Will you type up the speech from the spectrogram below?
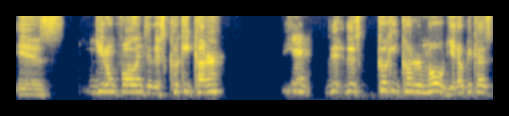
is you don't fall into this cookie cutter yeah this cookie cutter mold you know because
